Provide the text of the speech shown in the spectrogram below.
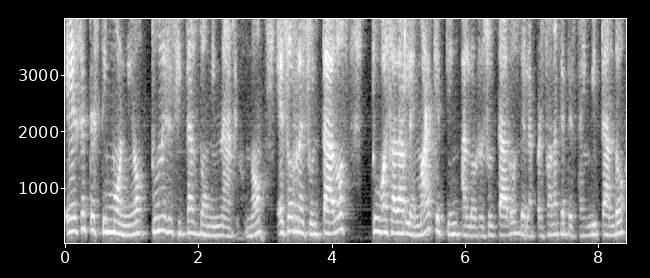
ese testimonio, tú necesitas dominarlo, ¿no? Esos resultados, tú vas a darle marketing a los resultados de la persona que te está invitando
